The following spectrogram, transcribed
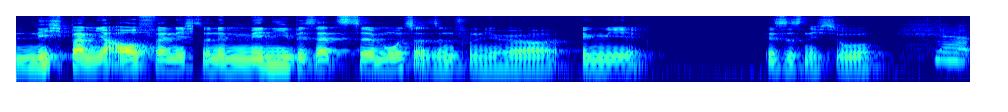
nicht bei mir auf, wenn ich so eine mini besetzte Mozart-Sinfonie höre. Irgendwie ist es nicht so. Ja.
